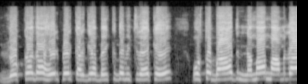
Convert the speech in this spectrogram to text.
ਲੋਕਾਂ ਦਾ ਹੇਰ-ਫੇਰ ਕਰ ਗਿਆ ਬੈਂਕ ਦੇ ਵਿੱਚ ਰਹਿ ਕੇ। ਉਸ ਤੋਂ ਬਾਅਦ ਨਵਾਂ ਮਾਮਲਾ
